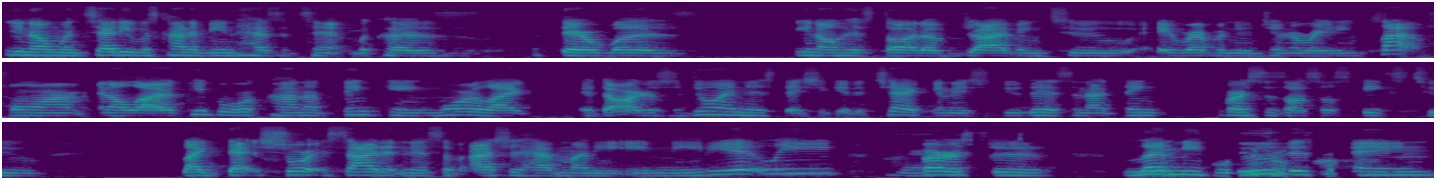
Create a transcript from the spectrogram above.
you know, when Teddy was kind of being hesitant because there was, you know, his thought of driving to a revenue generating platform, and a lot of people were kind of thinking more like, if the artists are doing this, they should get a check and they should do this. And I think Verzuz also speaks to like that short sightedness of I should have money immediately yeah. versus let yeah, me do this thing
